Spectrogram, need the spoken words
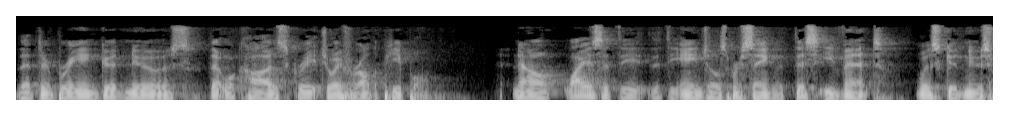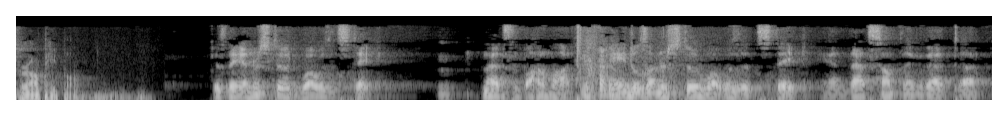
that they're bringing good news that will cause great joy for all the people. Now, why is it the, that the angels were saying that this event was good news for all people? Because they understood what was at stake. That's the bottom line. the angels understood what was at stake, and that's something that uh,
